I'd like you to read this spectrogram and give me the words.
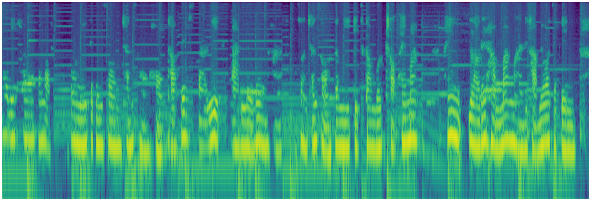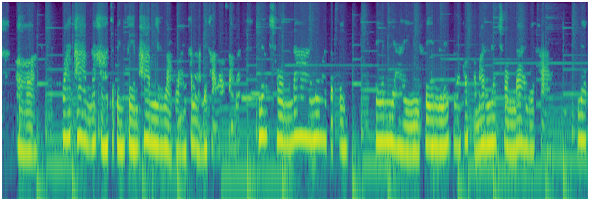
สวัสดีค่ะสำหรับ โซนนี้จะเป็นโซนชั้น 2 ของคาเฟ่ Starly Art Lover นะคะส่วนชั้น 2 จะมีกิจกรรมเวิร์กช็อปให้มาก ให้เราได้ทำมากมายเลยค่ะ ไม่ว่าจะเป็นวาดภาพนะคะ จะเป็นเฟรมภาพมีหลากหลายขนาดเลยค่ะ เราสามารถเลือกชมได้ ไม่ว่าจะเป็นเฟรมใหญ่ เฟรมเล็กเราก็สามารถเลือกชมได้เลยค่ะ เลือก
